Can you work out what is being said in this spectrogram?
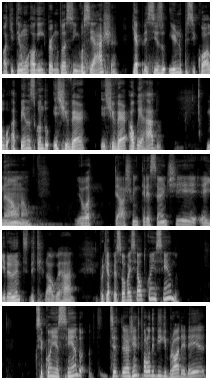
Ó, aqui tem um- alguém que perguntou assim: Você acha que é preciso ir no psicólogo apenas quando estiver, estiver algo errado? Não, não. Eu até acho interessante é ir antes de ter algo errado. Porque a pessoa vai se autoconhecendo. Se conhecendo. a gente falou de Big Brother, daí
